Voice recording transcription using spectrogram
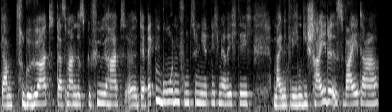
dazu gehört, dass man das Gefühl hat, äh, der Beckenboden funktioniert nicht mehr richtig, meinetwegen die Scheide ist weiter,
